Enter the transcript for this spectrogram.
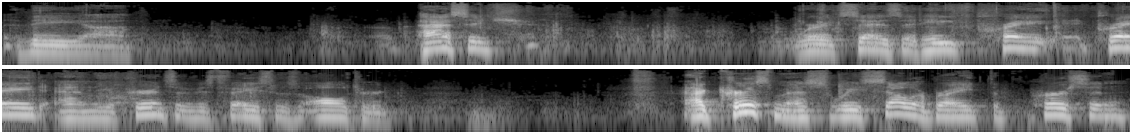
the uh, passage where it says that he pray, prayed and the appearance of his face was altered. At Christmas, we celebrate the person,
